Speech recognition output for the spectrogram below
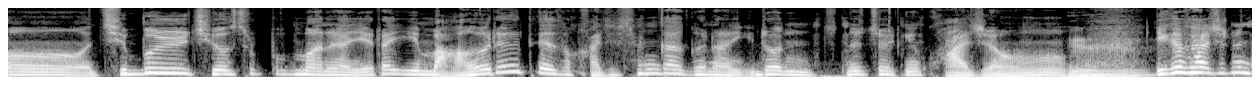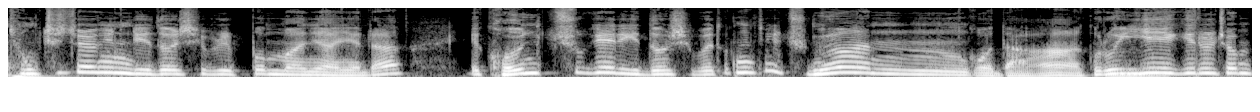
어 집을 지었을 뿐만 아니라 이 마을에 대해서 같이 생각을 하는 이런 전체적인 과정 예. 이게 사실은 정치적인 리더십일 뿐만이 아니라 이 건축의 리더십에도 굉장히 중요한 거다. 그리고 음. 이 얘기를 좀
